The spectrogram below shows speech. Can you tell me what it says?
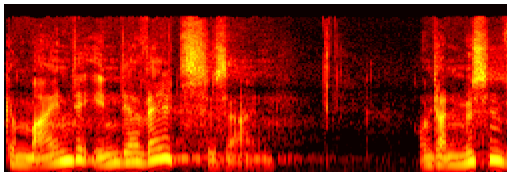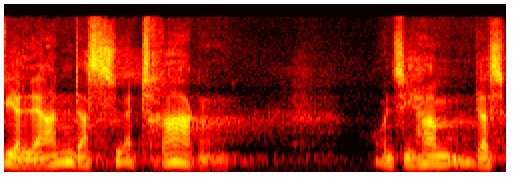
Gemeinde in der Welt zu sein. Und dann müssen wir lernen, das zu ertragen. Und sie haben das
